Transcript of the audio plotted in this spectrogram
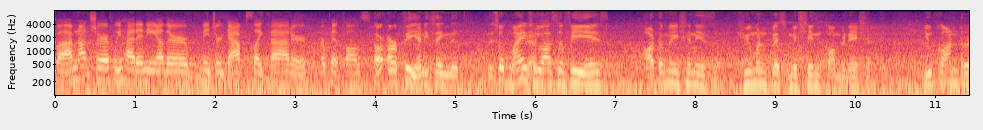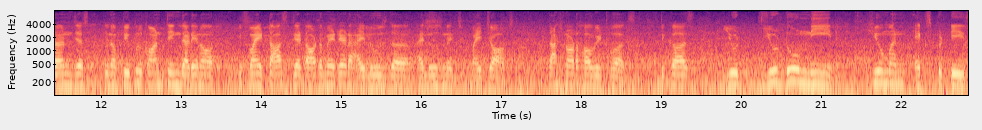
But I'm not sure if we had any other major gaps like that or, or pitfalls. R RP, anything that... that so my philosophy is automation is human plus machine combination. You can't run just, you know, people can't think that, you know, if my tasks get automated, I lose the, I lose my, my jobs. That's not how it works. Because you, you do need human expertise,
